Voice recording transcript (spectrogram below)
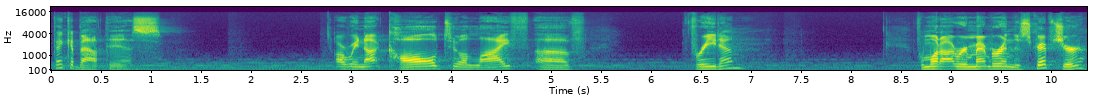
Think about this. Are we not called to a life of freedom? From what I remember in the scripture,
